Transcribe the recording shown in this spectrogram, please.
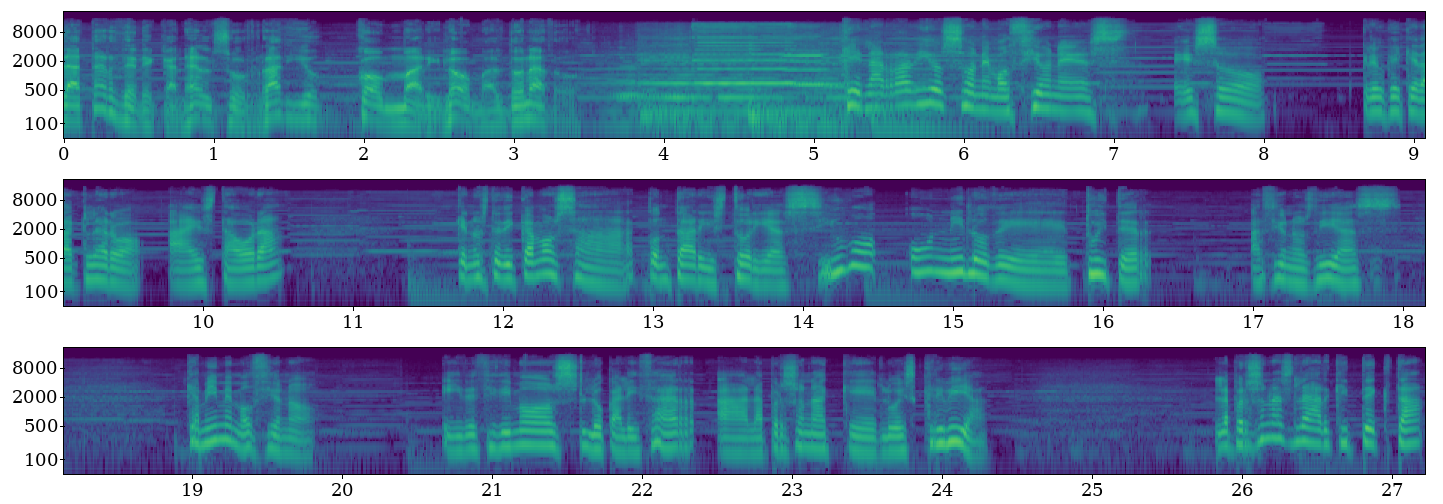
La tarde de Canal Sur Radio con Mariló Maldonado. Que la radio son emociones, eso creo que queda claro a esta hora, que nos dedicamos a contar historias. Si hubo un hilo de Twitter hace unos días que a mí me emocionó y decidimos localizar a la persona que lo escribía. La persona es la arquitecta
